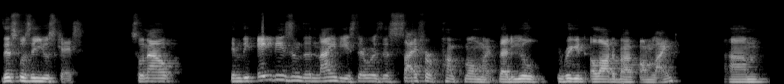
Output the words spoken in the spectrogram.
this was the use case. So now in the 80s and the 90s, there was this cypherpunk moment that you'll read a lot about online. Um,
